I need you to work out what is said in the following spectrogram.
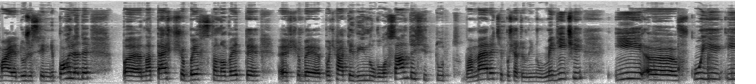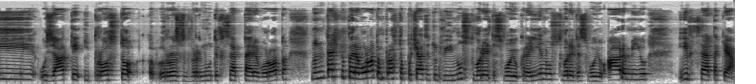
має дуже сильні погляди. е, На те, щоб встановити, щоб почати війну в Лос-Антосі, тут в Америці, почати війну в Медічі, і е, в Куї, і узяти і просто розвернути все переворотом. Ну не те, що переворотом, просто почати тут війну, створити свою країну, створити свою армію і все таке.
